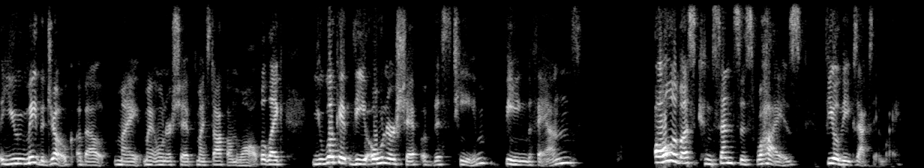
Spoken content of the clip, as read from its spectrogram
you made the joke about my my ownership, my stock on the wall, but like you look at the ownership of this team being the fans, all of us consensus wise feel the exact same way.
